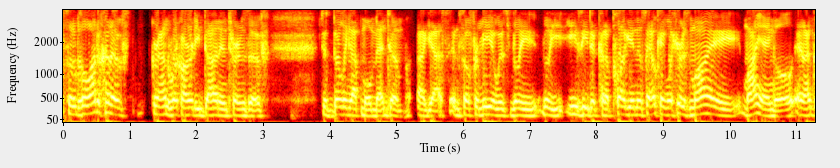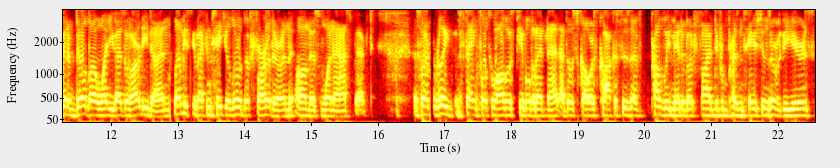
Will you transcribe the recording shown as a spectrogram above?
So there was a lot of kind of groundwork already done in terms of just building up momentum, I guess. And so for me, it was really, really easy to kind of plug in and say, okay, well, here's my my angle, and I'm going to build on what you guys have already done. Let me see if I can take you a little bit farther on, the, on this one aspect. And so I'm really thankful to all those people that I met at those scholars caucuses. I've probably made about five different presentations over the years.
